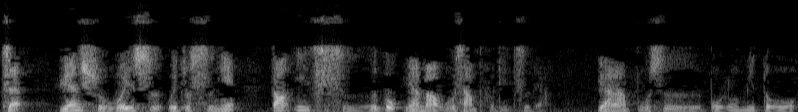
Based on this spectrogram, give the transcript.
则原属为事为作思念，当以此故圆满无上菩提之量，圆满布施波罗蜜多，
